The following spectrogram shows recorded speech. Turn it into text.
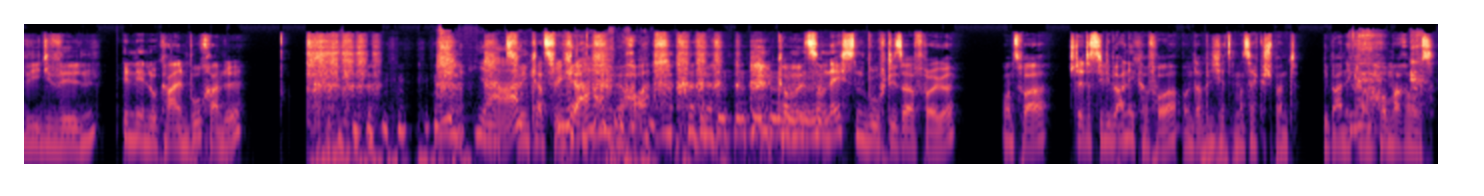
wie die Wilden, in den lokalen Buchhandel, ja. Zwinker, zwinker. Ja. ja. Kommen wir zum nächsten Buch dieser Folge. Und zwar stellt das die liebe Annika vor. Und da bin ich jetzt mal sehr gespannt. Liebe Annika, hau mal raus.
